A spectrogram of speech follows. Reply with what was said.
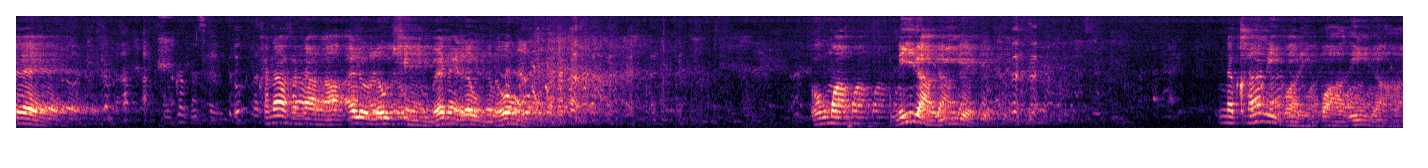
အဲခဏခဏကအဲ့လိုလှုပ်ရှင်ဘယ်နဲ့လှုပ်လို့ဘုံမ နီးလာပြီတဲ့နှခမ်းနေပါလေပါသေးလား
